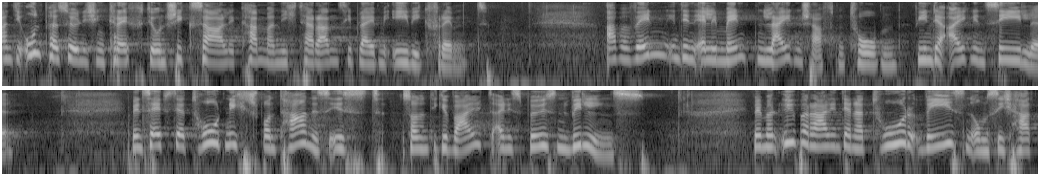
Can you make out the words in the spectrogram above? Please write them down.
An die unpersönlichen Kräfte und Schicksale kann man nicht heran, sie bleiben ewig fremd. Aber wenn in den Elementen Leidenschaften toben, wie in der eigenen Seele, wenn selbst der Tod nichts Spontanes ist, sondern die Gewalt eines bösen Willens, wenn man überall in der Natur Wesen um sich hat,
